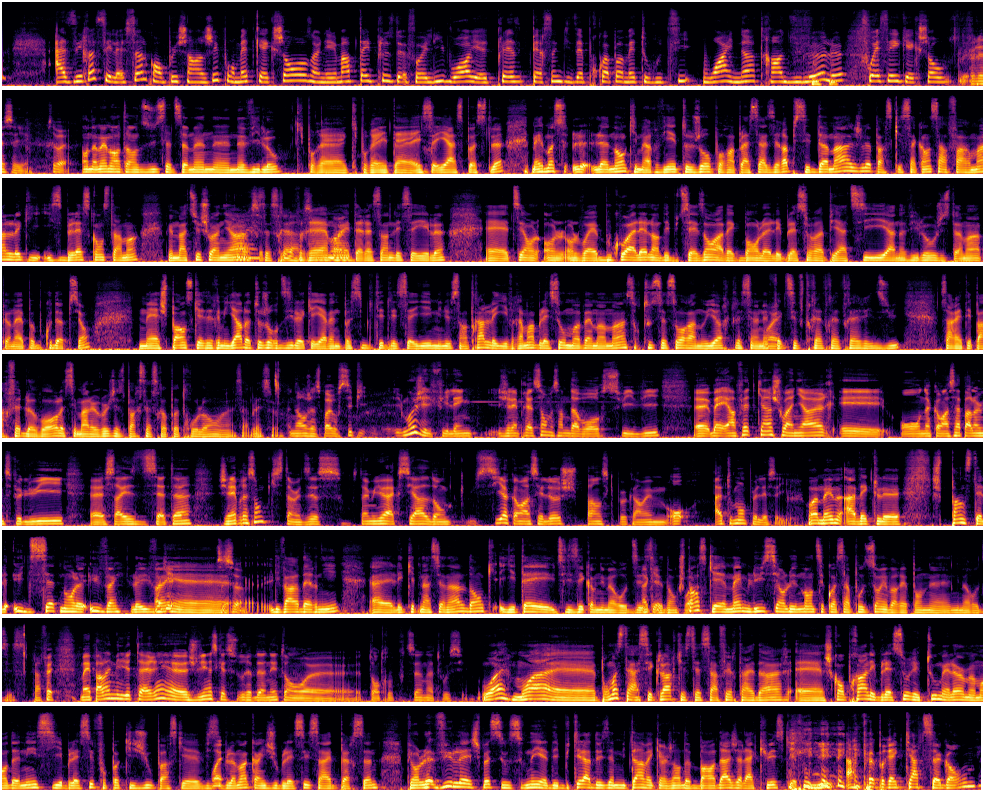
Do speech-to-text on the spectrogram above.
Azira, c'est le seul qu'on peut changer pour mettre quelque chose, un élément peut-être plus de folie, voir, il y a plein de personnes qui disaient pourquoi pas mettre Uruti. Why not? Rendu là, là, faut essayer quelque chose. là. Vais l'essayer, c'est vrai. On a même entendu cette semaine euh, Novilo qui pourrait qui pourrait être à- essayé à ce poste-là. Mais moi le, le nom qui me revient toujours pour remplacer Azira puis c'est dommage là parce que ça commence à faire mal là qu'il il se blesse constamment. Mais Mathieu Chouanière, Ouais, ce serait vraiment ouais. intéressant de l'essayer là. Euh, tu sais on, on, on le voyait beaucoup à l'aile en début de saison avec bon là, les blessures à Piatti, à Novilo justement, puis on n'avait pas beaucoup d'options. Mais je pense que Rémi Garde a toujours dit qu'il y avait une possibilité de l'essayer milieu central. Là, il est vraiment blessé au mauvais moment, surtout ce soir à New York. C'est un Ouais. effectif très très très réduit. Ça aurait été parfait de le voir. C'est malheureux. J'espère que ça sera pas trop long euh, sa blessure. Non, j'espère aussi. Puis moi, j'ai le feeling, j'ai l'impression, me semble, d'avoir suivi. euh, ben, en fait, quand Chouanière et on a commencé à parler un petit peu de lui, euh, 16-17 ans, j'ai l'impression que c'est un 10. C'est un milieu axial. Donc, s'il a commencé là, je pense qu'il peut quand même. Oh, à tout le monde peut l'essayer. Ouais, même avec le, je pense que c'était le U17, non le U20, le U20 Ok, euh, c'est ça. l'hiver dernier, euh, l'équipe nationale. Donc, il était utilisé comme numéro 10. Ok, donc, je pense que même lui, si on lui demande c'est quoi sa position, il va répondre euh, numéro 10. Parfait. Mais parlant de milieu de terrain, euh, Julien, est-ce que tu voudrais donner ton, euh, ton trou de poutine à toi aussi? Ouais, moi, euh, pour moi, c'était assez clair que c'était Saphir Taider. Euh, je comprends les blessures et tout, mais là, à un moment donné, s'il est blessé, faut pas qu'il joue parce que visiblement, quand il joue blessé, ça aide personne. Puis on l'a vu là, je sais pas si vous vous souvenez, il a débuté la deuxième mi-temps avec un genre de bandage à la cuisse qui a tenu à peu près 4 secondes.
